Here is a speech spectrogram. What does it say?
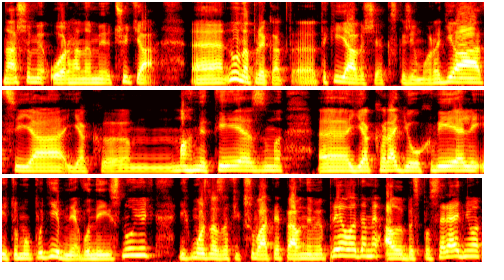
нашими органами чуття. Е, Ну, наприклад, е, такі явища, як, скажімо, радіація, як ем, магнетизм, е, як радіохвилі і тому подібне. Вони існують, їх можна зафіксувати певними приладами, але безпосередньо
